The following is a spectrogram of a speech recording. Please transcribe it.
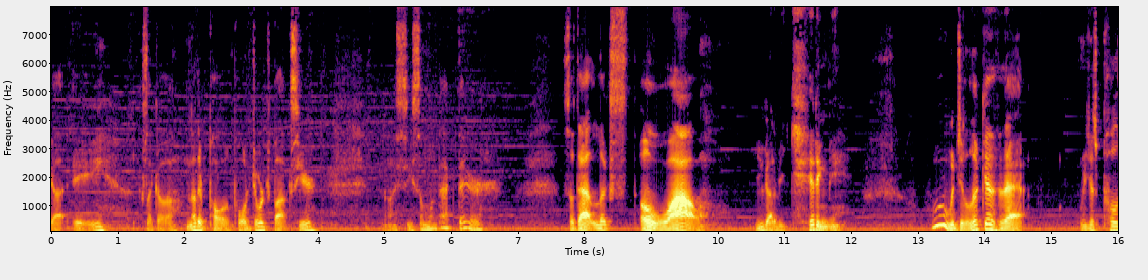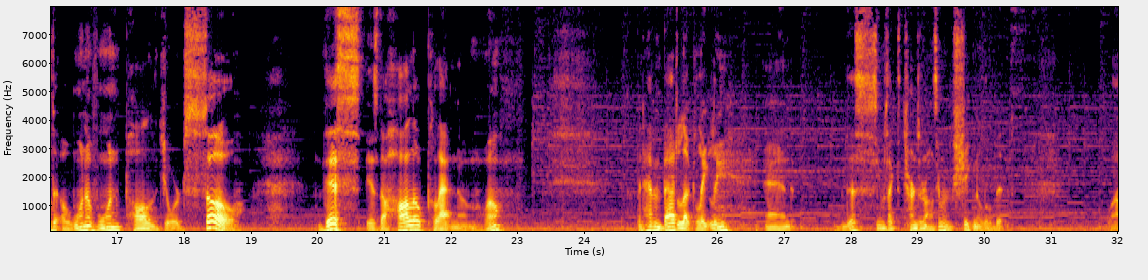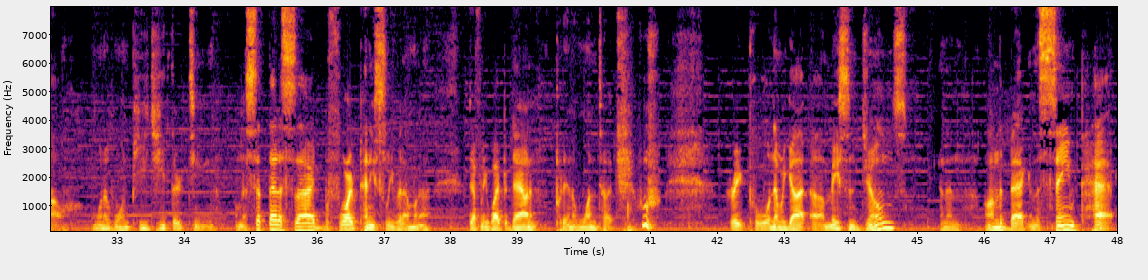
Got a, looks like a, another Paul, Paul George box here. I see someone back there. So that looks, oh wow. You gotta be kidding me. Ooh, would you look at that? We just pulled a one of one Paul George. So, this is the Holo Platinum. Well, I've been having bad luck lately, and this seems like it turns around. Like I'm shaking a little bit. Wow, one of one PG-13. I'm gonna set that aside before I penny sleeve it. I'm gonna definitely wipe it down and put it in a one touch. Whew. Great pull. And then we got uh, Mason Jones. And then on the back in the same pack,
